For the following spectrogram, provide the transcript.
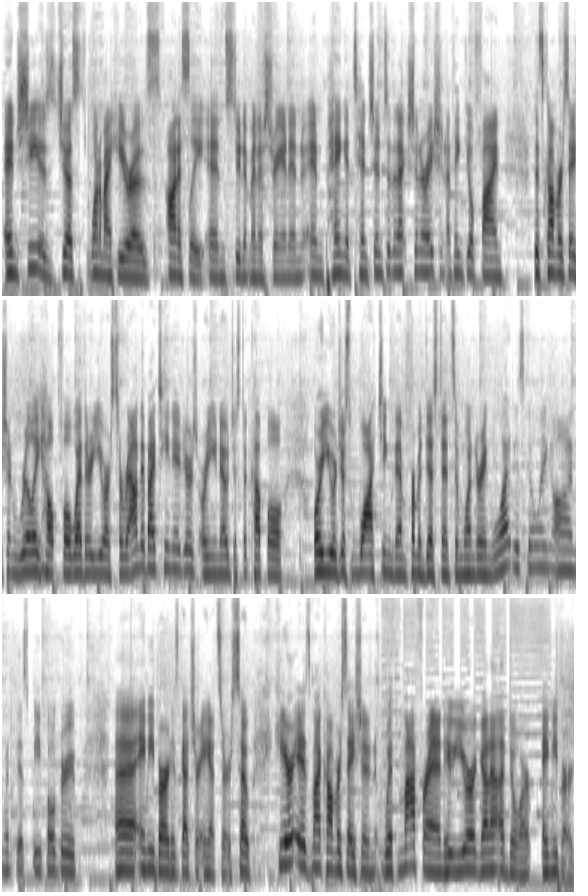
And she is just one of my heroes, honestly, in student ministry and in, in paying attention to the next generation. I think you'll find this conversation really helpful, whether you are surrounded by teenagers or you know just a couple, or you are just watching them from a distance and wondering what is going on with this people group. Uh, Amy Byrd has got your answer. So here is my conversation with my friend who you are going to adore, Amy Byrd.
